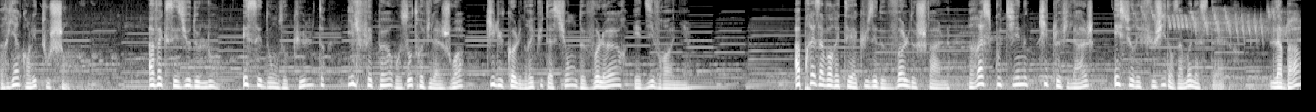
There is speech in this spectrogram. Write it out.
rien qu'en les touchant. Avec ses yeux de loup et ses dons occultes, il fait peur aux autres villageois qui lui collent une réputation de voleur et d'ivrogne. Après avoir été accusé de vol de cheval, Raspoutine quitte le village et se réfugie dans un monastère. Là-bas,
